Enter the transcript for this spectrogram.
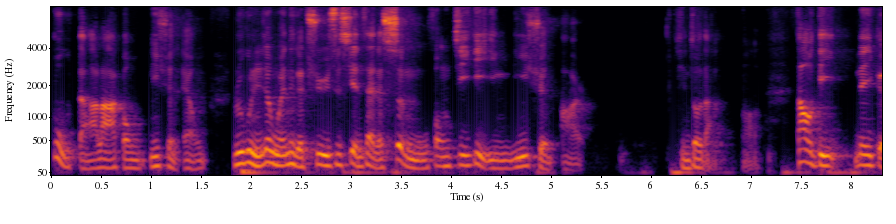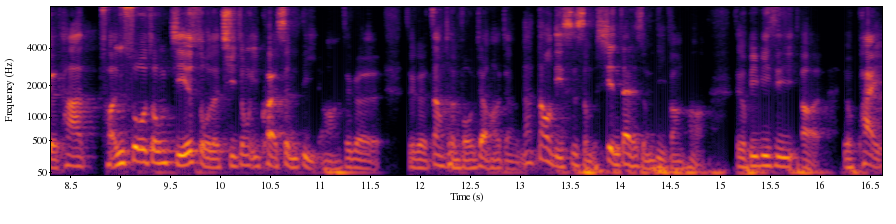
布达拉宫，你选 L；如果你认为那个区域是现在的圣母峰基地营，你选 R。请作答啊！到底那个他传说中解锁的其中一块圣地啊，这个这个藏传佛教哈讲，那到底是什么？现在的什么地方哈？这个 BBC 呃有派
